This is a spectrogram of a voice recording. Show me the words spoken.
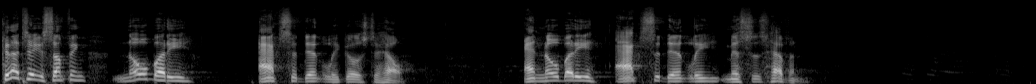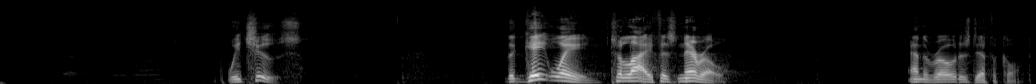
Can I tell you something? Nobody accidentally goes to hell, and nobody accidentally misses heaven. We choose. The gateway to life is narrow and the road is difficult.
